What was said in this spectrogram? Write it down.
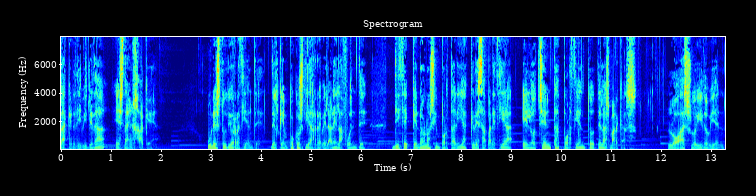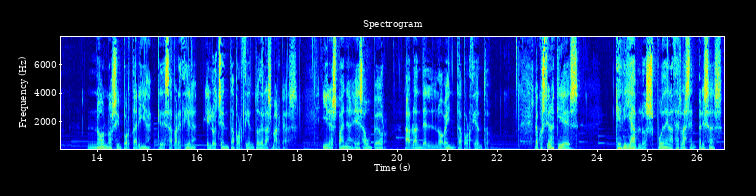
la credibilidad está en jaque. Un estudio reciente, del que en pocos días revelaré la fuente, dice que no nos importaría que desapareciera el 80% de las marcas. Lo has oído bien. No nos importaría que desapareciera el 80% de las marcas. Y en España es aún peor, hablan del 90%. La cuestión aquí es, ¿qué diablos pueden hacer las empresas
